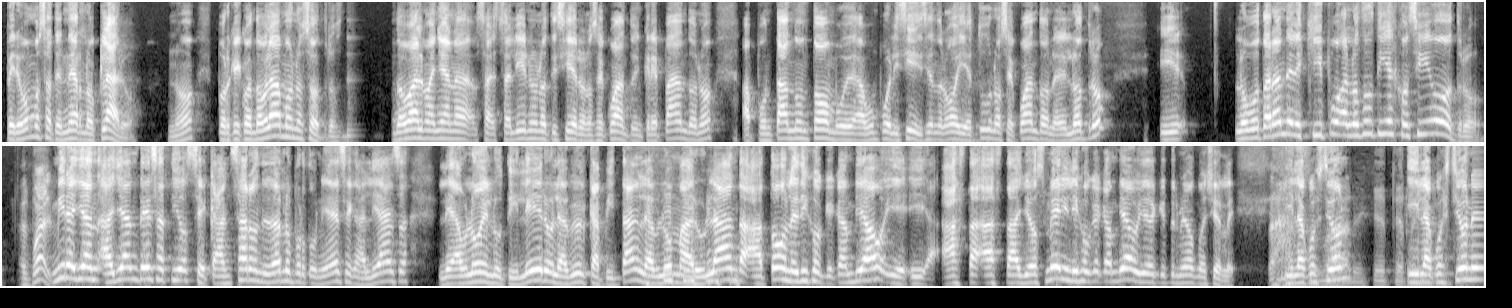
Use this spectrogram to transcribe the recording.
pero vamos a tenerlo claro, ¿no? Porque cuando hablábamos nosotros de Sandoval mañana sa- salir en un noticiero, no sé cuánto, increpando, ¿no? Apuntando un tombo a un policía diciéndole, oye, tú no sé cuánto, el otro, y lo votarán del equipo, a los dos días consigue otro. Tal cual. Mira, Jan, a Jan Deza, tío, se cansaron de darle oportunidades en Alianza, le habló el utilero, le habló el capitán, le habló Marulanda, a todos les dijo que ha cambiado, y, y hasta, hasta a Josmeri le dijo que ha cambiado, y ya que terminó con Shirley. Ah, y la cuestión- madre, Y la cuestión es,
